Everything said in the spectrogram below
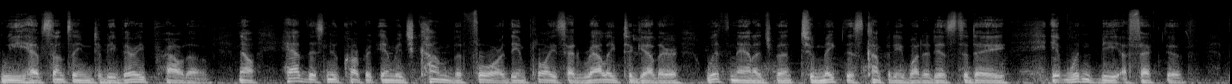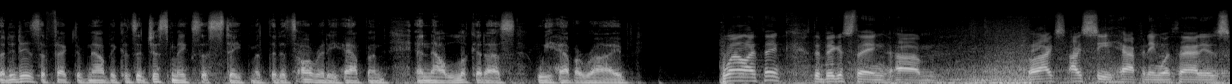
we have something to be very proud of. Now, had this new corporate image come before the employees had rallied together with management to make this company what it is today, it wouldn't be effective. But it is effective now because it just makes a statement that it's already happened, and now look at us, we have arrived. Well, I think the biggest thing um, what I, I see happening with that is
